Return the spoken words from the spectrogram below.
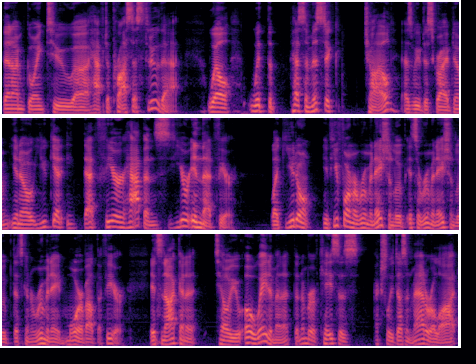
Then i'm going to uh, have to process through that. Well with the pessimistic child as we've described him you know you get that fear happens you're in that fear. Like you don't if you form a rumination loop it's a rumination loop that's going to ruminate more about the fear. It's not going to tell you oh wait a minute the number of cases actually doesn't matter a lot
